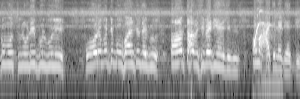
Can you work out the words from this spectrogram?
গুমুত নুড়ি বুলবুলি, ওর মধ্যে মোবাইল তো দেখবি তখন তাবিজ বেটি হয়ে যাবি আমার আইকে লেটে দি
